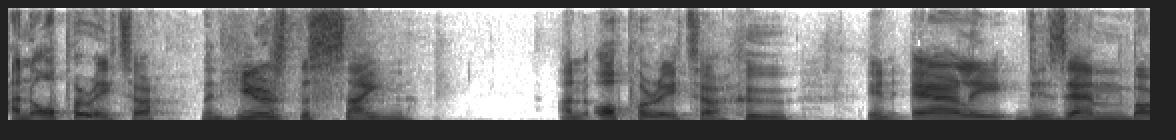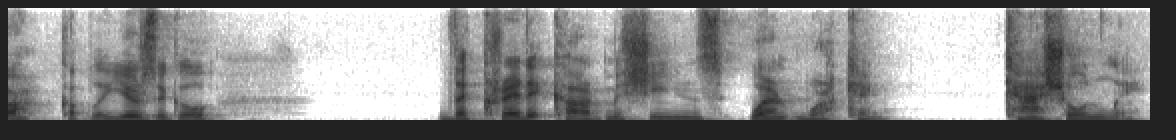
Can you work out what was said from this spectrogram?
An operator, then here's the sign an operator who, in early December, a couple of years ago, the credit card machines weren't working, cash only.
